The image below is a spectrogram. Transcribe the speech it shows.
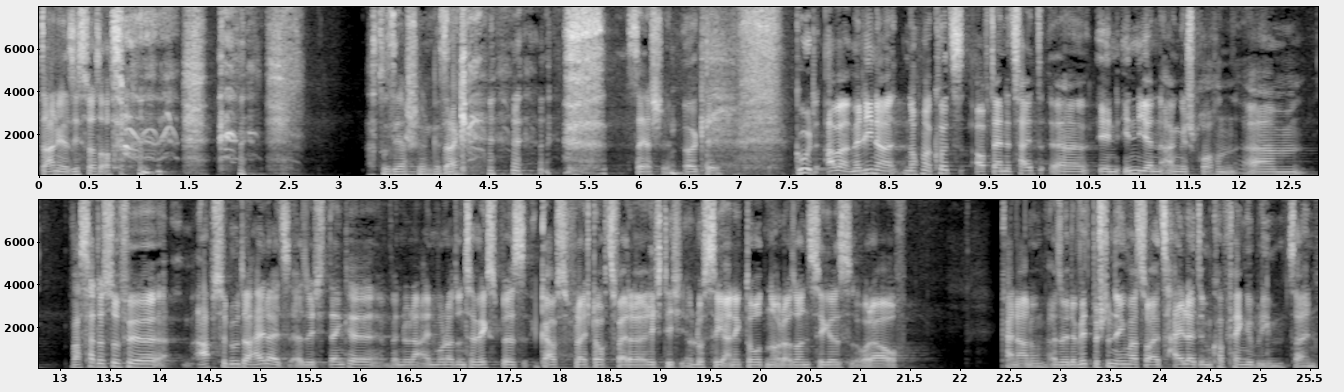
Daniel, siehst du das aus? Hast du sehr schön gesagt. Danke. Sehr schön. Okay. Gut, aber Melina, noch mal kurz auf deine Zeit äh, in Indien angesprochen. Ähm, was hattest du für absolute Highlights? Also ich denke, wenn du da einen Monat unterwegs bist, gab es vielleicht auch zwei, drei richtig lustige Anekdoten oder sonstiges oder auch, keine Ahnung. Also da wird bestimmt irgendwas so als Highlight im Kopf hängen geblieben sein.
